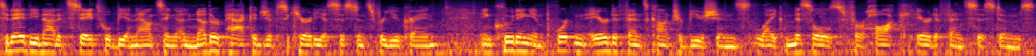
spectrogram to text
Today, the United States will be announcing another package of security assistance for Ukraine, including important air defense contributions like missiles for Hawk air defense systems,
